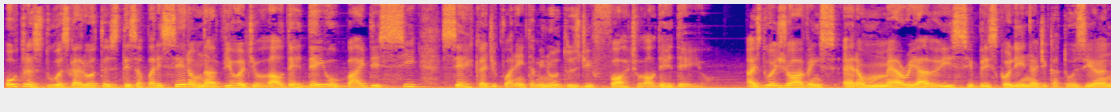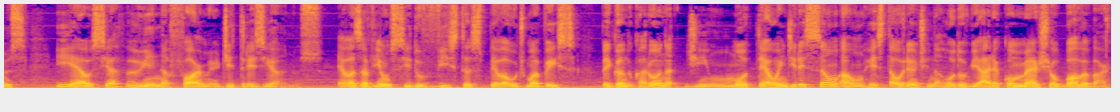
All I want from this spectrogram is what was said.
outras duas garotas desapareceram na vila de Lauderdale by the Sea, cerca de 40 minutos de Fort Lauderdale. As duas jovens eram Mary Alice Briscolina, de 14 anos, e Elsia Lina Farmer, de 13 anos. Elas haviam sido vistas pela última vez pegando carona de um motel em direção a um restaurante na rodoviária Commercial Boulevard,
